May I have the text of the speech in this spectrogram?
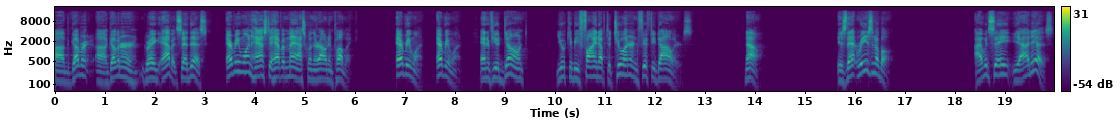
uh, Governor, uh, Governor Greg Abbott said this everyone has to have a mask when they're out in public. Everyone, everyone. And if you don't, you can be fined up to $250. Now, is that reasonable? I would say, yeah, it is.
